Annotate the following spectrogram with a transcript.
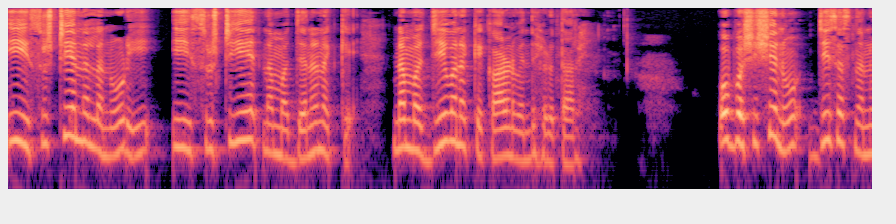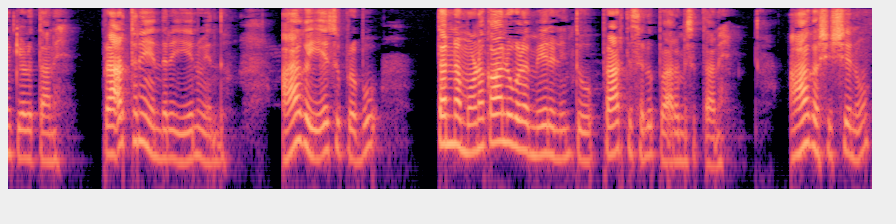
ಈ ಸೃಷ್ಟಿಯನ್ನೆಲ್ಲ ನೋಡಿ ಈ ಸೃಷ್ಟಿಯೇ ನಮ್ಮ ಜನನಕ್ಕೆ, ನಮ್ಮ ಜೀವನಕ್ಕೆ ಕಾರಣವೆಂದು ಹೇಳುತ್ತಾರೆ. ಒಬ್ಬ ಶಿಷ್ಯನು ಜೀಸಸ್ನನ್ನು ಕೇಳುತ್ತಾನೆ, ಪ್ರಾರ್ಥನೆ ಎಂದರೆ ಏನು ಎಂದು? ಆಗ ಯೇಸುಪ್ರಭು ತನ್ನ ಮೊಣಕಾಲುಗಳ ಮೇಲೆ ನಿಂತು ಪ್ರಾರ್ಥಿಸಲು ಪ್ರಾರಂಭಿಸುತ್ತಾನೆ. ಆಗ ಶಿಷ್ಯನು,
